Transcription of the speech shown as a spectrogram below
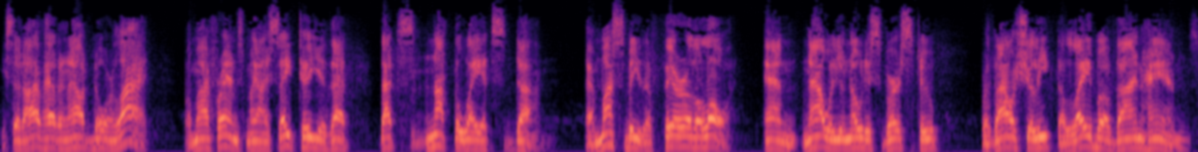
He said, I've had an outdoor life. Well, my friends, may I say to you that that's not the way it's done. There must be the fear of the Lord. And now will you notice verse 2? For thou shalt eat the labor of thine hands,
